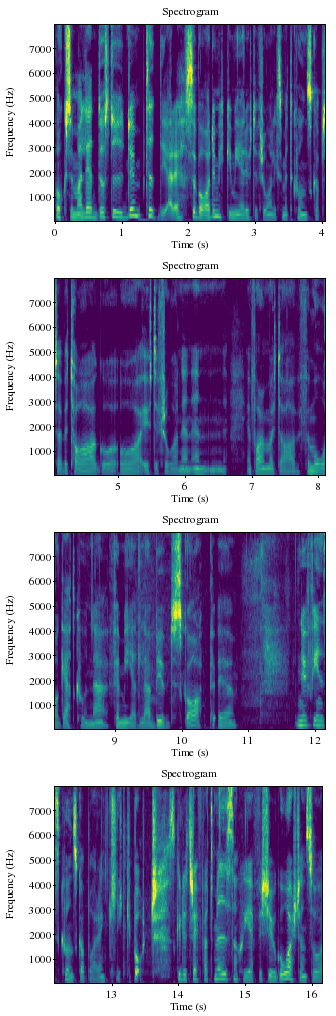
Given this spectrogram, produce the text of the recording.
också man ledde och styrde tidigare så var det mycket mer utifrån liksom ett kunskapsövertag och, och utifrån en, en, en, form av förmåga att kunna förmedla budskap. Eh, nu finns kunskap bara en klick bort. Skulle du träffat mig som chef för 20 år sedan så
